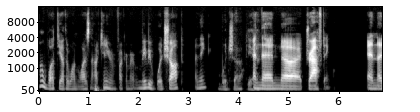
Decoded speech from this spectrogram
I don't know what the other one was now. I can't even fucking remember. Maybe wood shop, I think Wood shop. Yeah. and then uh, drafting. And uh,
